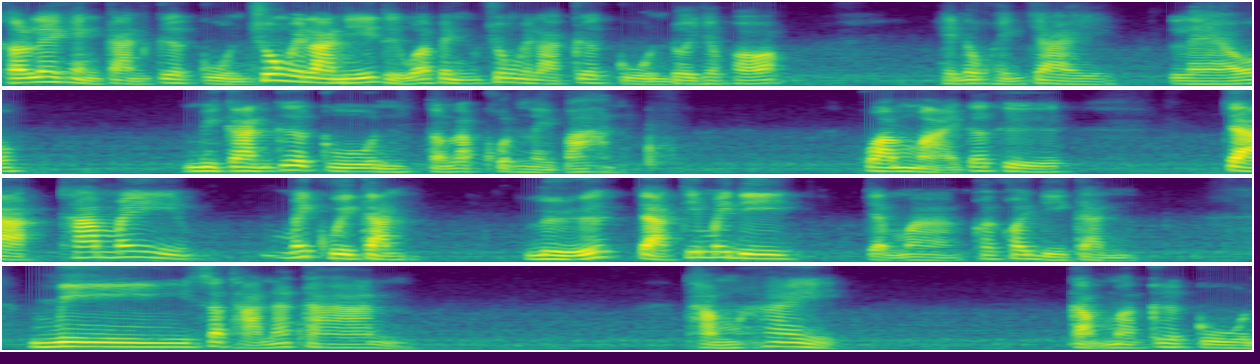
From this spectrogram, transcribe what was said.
เขาเลขแห่งการเกื้อกูล ช่วงเวลานี้ถือว่าเป็นช่วงเวลาเกื้อกูล โดยเฉพาะ เห็นอกเห็นใจแล้วมีการเกื้อกูลสำหรับคนในบ้าน ความหมายก็คือ จากถ้าไม่ไม่คุยกัน หรือจากที่ไม่ดีจะมาค่อยๆดีกัน มีสถานการณ์ทำให้กลับมาเกื้อกูล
